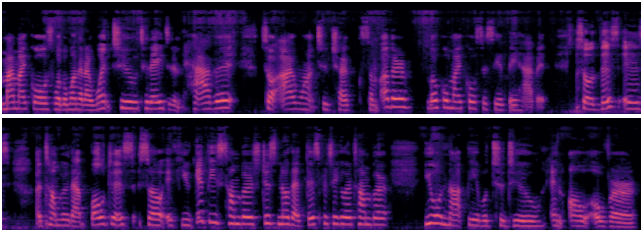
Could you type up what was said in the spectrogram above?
my Michaels, well, the one that I went to today didn't have it. So I want to check some other local Michaels to see if they have it. So this is a tumbler that bulges. So if you get these tumblers, just know that this particular tumbler, you will not be able to do an all over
